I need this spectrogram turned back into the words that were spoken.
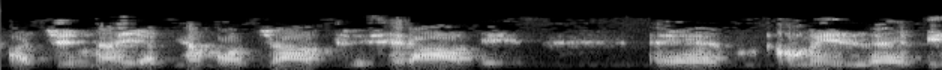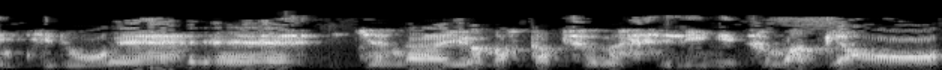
a gennaio abbiamo già altre serate. Eh, come il 22 eh, di gennaio allo Spazio Rossellini, insomma abbiamo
